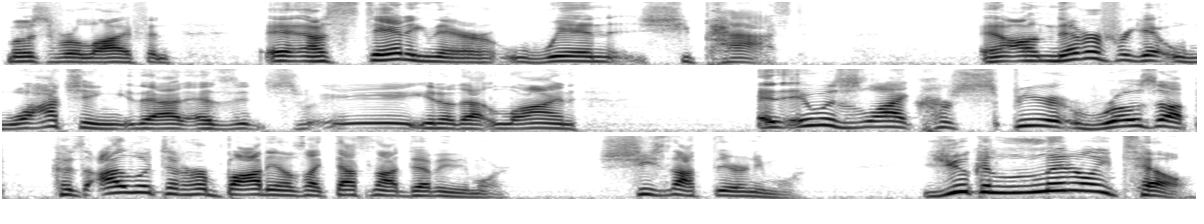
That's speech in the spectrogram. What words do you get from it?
most of her life, and and I was standing there when she passed. And I'll never forget watching that as it's, you know, that line. And it was like her spirit rose up because I looked at her body and I was like, that's not Debbie anymore. She's not there anymore. You can literally tell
